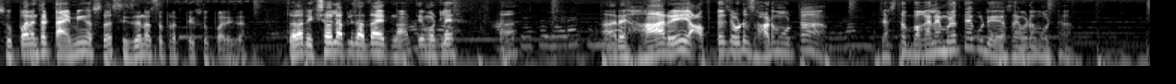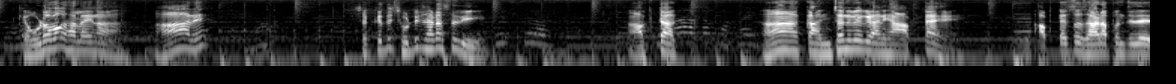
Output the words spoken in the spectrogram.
सुपाऱ्यांचा टायमिंग असतं सीझन असतो प्रत्येक सुपारीचा. चला रिक्षावाले आपले दादा आहेत ना ते म्हटले हा? त्याचं झाड आहे पूर्ण. अरे हा रे आपटंच एवढं झाड मोठं. एवढा जास्त बघायला मिळत नाही कुठे असं एवढं मोठं. केवढं बघ झालंय ना. हा रे. शक्यतो छोटी झाड असतं ती. आपटा मोठा आहे. हा कांचन वेगळा आणि हा आपटा आहे. आपट्याचं झाड आपण जे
